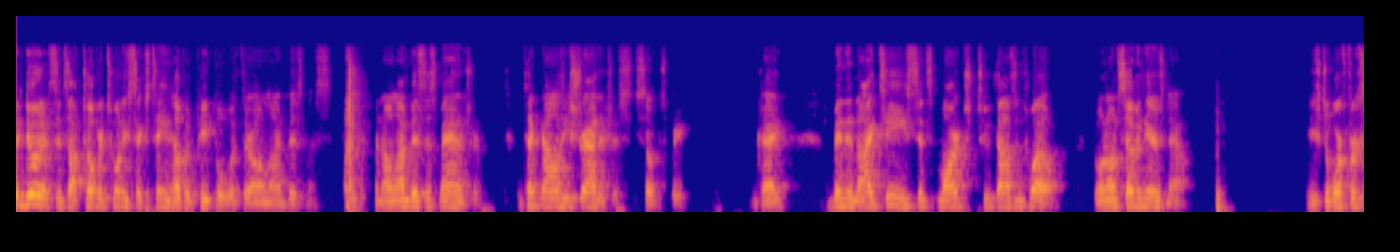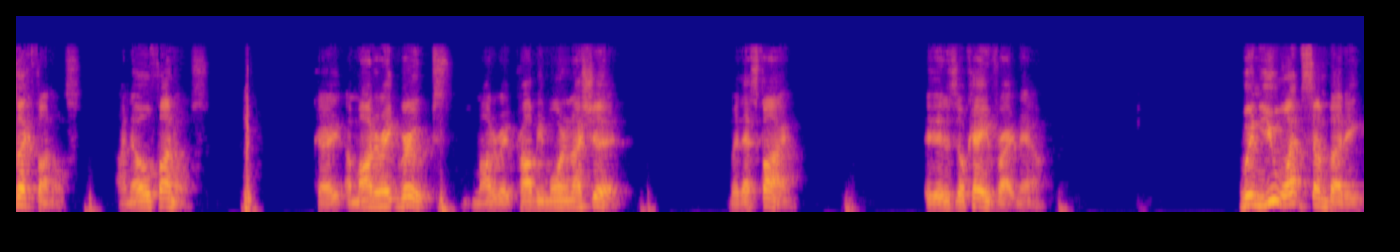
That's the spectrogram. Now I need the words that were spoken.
Been doing it since October 2016, helping people with their online business. An online business manager, a technology strategist, so to speak. Okay been in IT since March 2012, going on seven years now. used to work for ClickFunnels. I know funnels. Okay, I moderate groups, moderate probably more than I should, but that's fine. It is okay right now. When you want somebody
